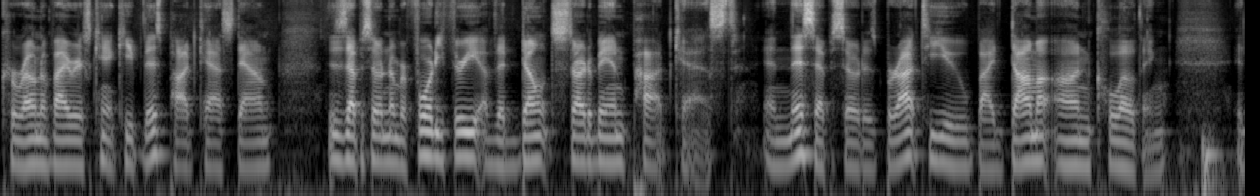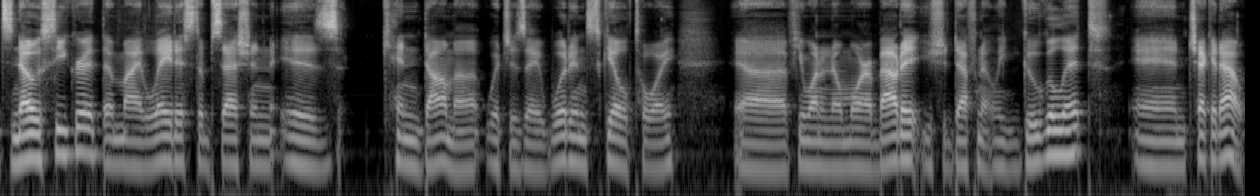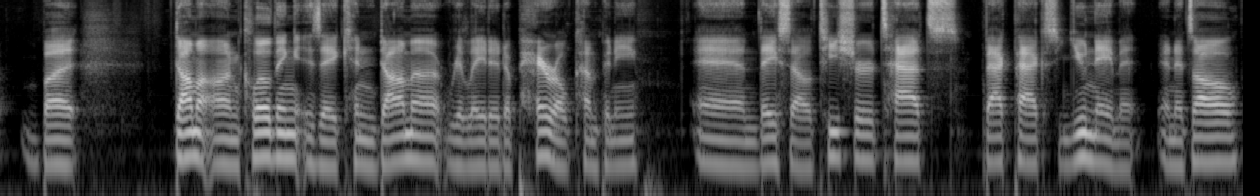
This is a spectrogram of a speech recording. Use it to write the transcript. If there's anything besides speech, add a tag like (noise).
coronavirus can't keep this podcast down. This is episode number 43 of the Don't Start a Band podcast. And this episode is brought to you by Dama on Clothing. It's no secret that my latest obsession is Kendama, which is a wooden skill toy. Uh, if you want to know more about it, you should definitely Google it and check it out. But Dama on Clothing is a kendama related apparel company, and they sell t shirts, hats, backpacks, you name it. And it's all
